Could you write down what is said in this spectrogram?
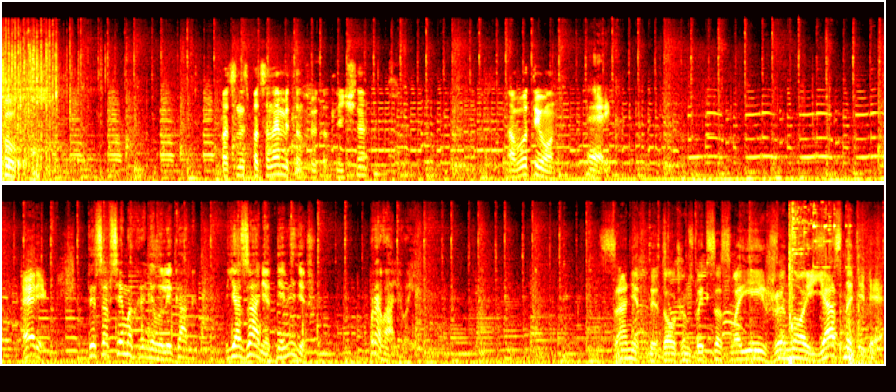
Фу. Пацаны с пацанами танцуют, отлично. А вот и он. Эрик. Эрик! Ты совсем охренел или как? Я занят, не видишь? Проваливай. Занят ты должен быть со своей женой, ясно тебе?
